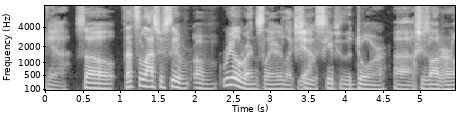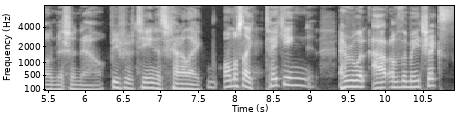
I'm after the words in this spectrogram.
Yeah. So that's the last we see of, of real Renslayer. Like she Yeah. escaped through the door. Uh, she's on her own mission now. B15 is kind of like almost like taking everyone out of the Matrix.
